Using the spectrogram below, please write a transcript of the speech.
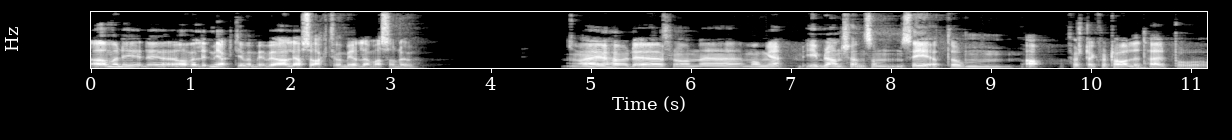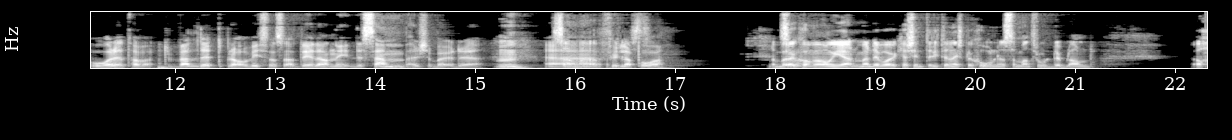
Ja men det, det är väldigt mer aktiva, vi har aldrig haft så aktiva medlemmar som nu. Ja, jag hör det från eh, många i branschen som säger att de ja, första kvartalet här på året har varit väldigt bra. Och vissa sa att redan i december så började det Mm, eh, här fylla faktiskt. på. De börjar komma igång igen, men det var ju kanske inte riktigt den explosionen som man trodde bland ja,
